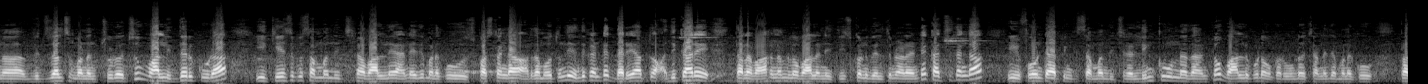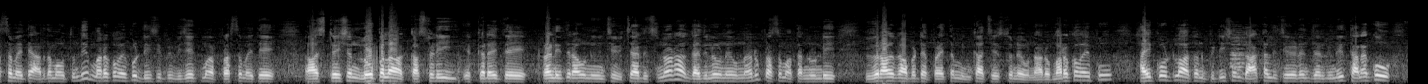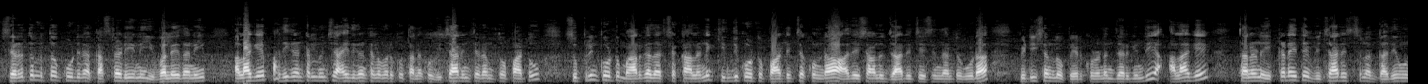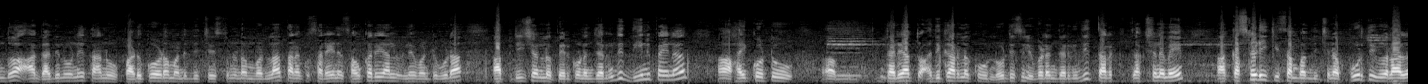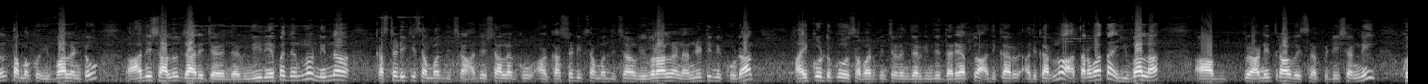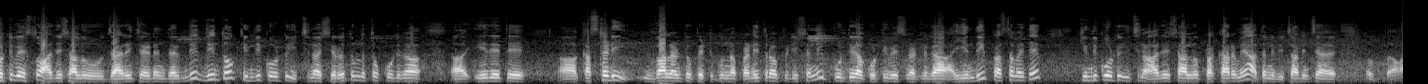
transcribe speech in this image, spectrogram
చేస్తున్న విజువల్స్ మనం చూడొచ్చు. వాళ్ళిద్దరు కూడా ఈ కేసుకు సంబంధించిన వాళ్ళే అనేది మనకు స్పష్టంగా అర్థమవుతుంది. ఎందుకంటే దర్యాప్తు అధికారే తన వాహనంలో వాళ్ళని తీసుకొని వెళ్తున్నాడంటే ఖచ్చితంగా ఈ ఫోన్ ట్యాపింగ్కి సంబంధించిన లింక్ ఉన్న దాంట్లో వాళ్ళు కూడా ఒకరు ఉండొచ్చు అనేది మనకు ప్రస్తుతం అయితే అర్థమవుతుంది. మరొక వైపు డీసీపీ విజయ్ కుమార్ ప్రస్తుతం అయితే ఆ స్టేషన్ లోపల కస్టడీ ఎక్కడైతే ప్రణీతిరావు నుంచి విచారిస్తున్నారో ఆ గదిలోనే ఉన్నారు. ప్రస్తుతం అతని నుండి వివరాలు రాబట్టే ప్రయత్నం ఇంకా చేస్తూనే ఉన్నారు. మరొక వైపు హైకోర్టులో అతను పిటిషన్ దాఖలు చేయడం జరిగింది. తనకు షరతులతో కూడిన కస్టడీని ఇవ్వలేదు. చేయలేదని అలాగే పది గంటల నుంచి ఐదు గంటల వరకు తనకు విచారించడంతో పాటు సుప్రీంకోర్టు మార్గదర్శకాలని కింది కోర్టు పాటించకుండా ఆదేశాలు జారీ చేసిందంటూ కూడా పిటిషన్లో పేర్కొనడం జరిగింది. అలాగే తనను ఎక్కడైతే విచారిస్తున్న గది ఉందో ఆ గదిలోనే తాను పడుకోవడం అనేది చేస్తుండడం వల్ల తనకు సరైన సౌకర్యాలు లేవంటూ కూడా ఆ పిటిషన్లో పేర్కొనడం జరిగింది. దీనిపైన హైకోర్టు దర్యాప్తు అధికారులకు నోటీసులు ఇవ్వడం జరిగింది. తక్షణమే ఆ కస్టడీకి సంబంధించిన పూర్తి వివరాలను తమకు ఇవ్వాలంటూ ఆదేశాలు జారీ చేయడం జరిగింది. ఈ నేపథ్యంలో నిన్న కస్టడీకి సంబంధించిన ఆదేశాలకు ఆ కస్టడీకి సంబంధించిన వివరాలను అన్నిటినీ కూడా హైకోర్టుకు సమర్పించడం జరిగింది. దర్యాప్తు అధికారు అధికారులు ఆ తర్వాత ఇవాళ ఆ, ప్రణీత్రావు వేసిన పిటిషన్ని కొట్టివేస్తూ ఆదేశాలు జారీ చేయడం జరిగింది. దీంతో కింది కోర్టు ఇచ్చిన షరతులతో కూడిన ఏదైతే కస్టడీ ఇవ్వాలంటూ పెట్టుకున్న ప్రణీత్రావు పిటిషన్ని పూర్తిగా కొట్టివేసినట్లుగా అయ్యింది. ప్రస్తుతం అయితే కింది కోర్టు ఇచ్చిన ఆదేశాల ప్రకారమే అతన్ని విచారించ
